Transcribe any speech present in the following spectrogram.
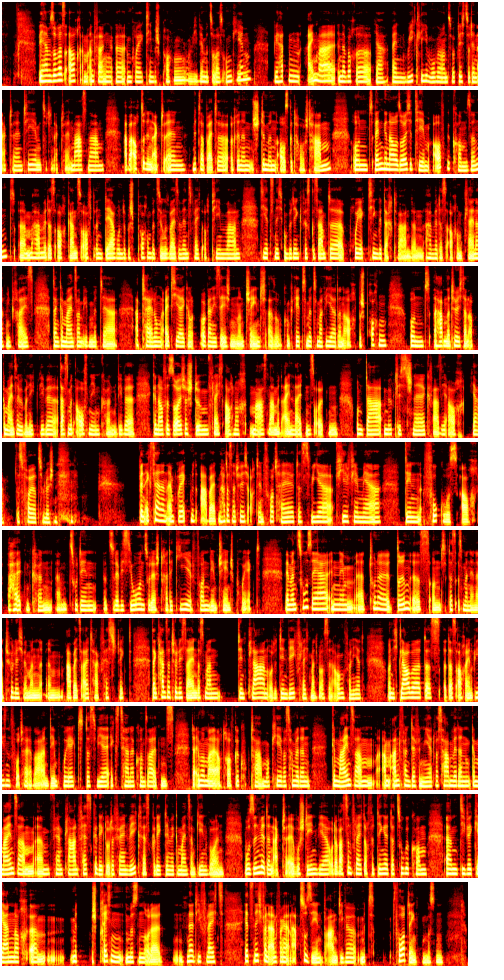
Wir haben sowas auch am Anfang äh, im Projektteam besprochen, wie wir mit sowas umgehen. Wir hatten einmal in der Woche ja ein Weekly, wo wir uns wirklich zu den aktuellen Themen, zu den aktuellen Maßnahmen, aber auch zu den aktuellen Mitarbeiterinnen Stimmen ausgetauscht haben. Und wenn genau solche Themen aufgekommen sind, ähm, haben wir das auch ganz oft in der Runde besprochen, beziehungsweise wenn es vielleicht auch Themen waren, die jetzt nicht unbedingt fürs gesamte Projektteam gedacht waren, dann haben wir das auch im kleineren Kreis dann gemeinsam eben mit der Abteilung IT Organization und Change, also konkret mit Maria dann dann auch besprochen und haben natürlich dann auch gemeinsam überlegt, wie wir das mit aufnehmen können, wie wir genau für solche Stimmen vielleicht auch noch Maßnahmen mit einleiten sollten, um da möglichst schnell quasi auch, ja, das Feuer zu löschen. Wenn Externe an einem Projekt mitarbeiten, hat das natürlich auch den Vorteil, dass wir viel, viel mehr den Fokus auch behalten können ähm, zu den zu der Vision, zu der Strategie von dem Change-Projekt. Wenn man zu sehr in dem äh, Tunnel drin ist und das ist man ja natürlich, wenn man im Arbeitsalltag feststeckt, dann kann es natürlich sein, dass man den Plan oder den Weg vielleicht manchmal aus den Augen verliert. Und ich glaube, dass das auch ein Riesenvorteil war an dem Projekt, dass wir externe Consultants da immer mal auch drauf geguckt haben, okay, was haben wir denn gemeinsam am Anfang definiert? Was haben wir dann gemeinsam ähm, für einen Plan festgelegt oder für einen Weg festgelegt, den wir gemeinsam gehen wollen? Wo sind wir denn aktuell? Wo stehen wir? Oder was sind vielleicht auch für Dinge dazugekommen, ähm, die wir gern noch ähm, mit besprechen müssen oder ne, die vielleicht jetzt nicht von Anfang an abzusehen waren, die wir mit vordenken müssen.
